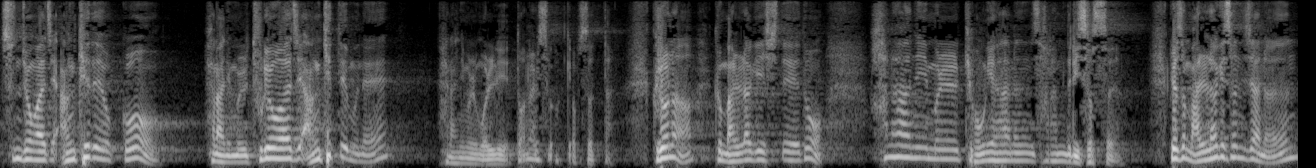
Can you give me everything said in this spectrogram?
순종하지 않게 되었고 하나님을 두려워하지 않기 때문에 하나님을 멀리 떠날 수밖에 없었다. 그러나 그 말라기 시대에도 하나님을 경외하는 사람들이 있었어요. 그래서 말라기 선지자는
